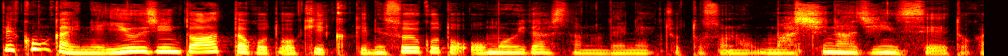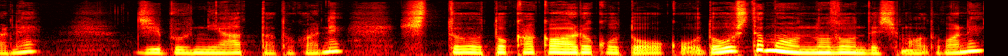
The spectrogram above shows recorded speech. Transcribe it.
で今回ね友人と会ったことをきっかけにそういうことを思い出したのでねちょっとそのマシな人生とかね自分に合ったとかね人と関わることをこうどうしても望んでしまうとかね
